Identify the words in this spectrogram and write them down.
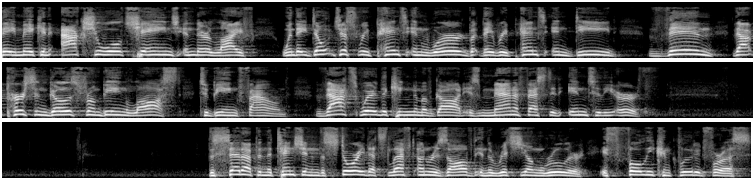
they make an actual change in their life, when they don't just repent in word, but they repent in deed, then that person goes from being lost to being found. That's where the kingdom of God is manifested into the earth. The setup and the tension and the story that's left unresolved in the rich young ruler is fully concluded for us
